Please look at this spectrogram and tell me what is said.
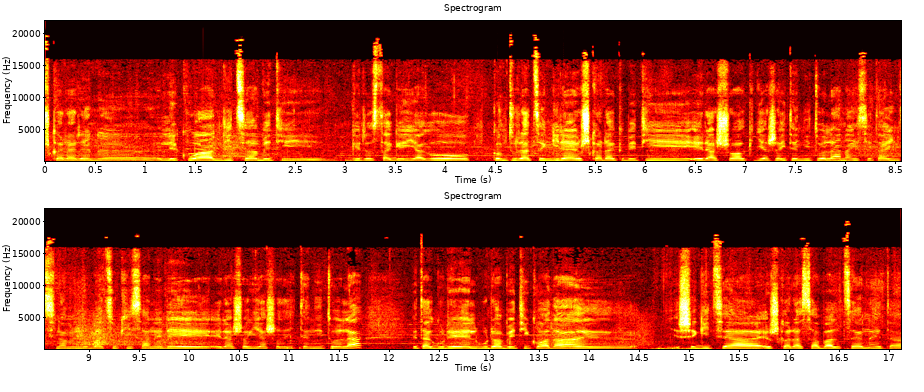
Euskararen uh, lekua handitza, beti gerozta gehiago konturatzen gira Euskarak beti erasoak jasaiten dituela, nahiz eta intzinamendu batzuk izan ere erasoak jasaiten dituela, eta gure helburua betikoa da e, segitzea Euskara zabaltzen, eta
